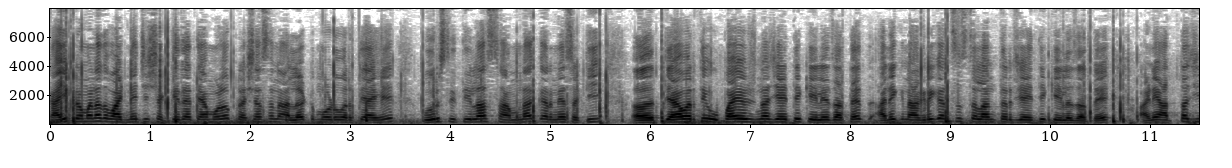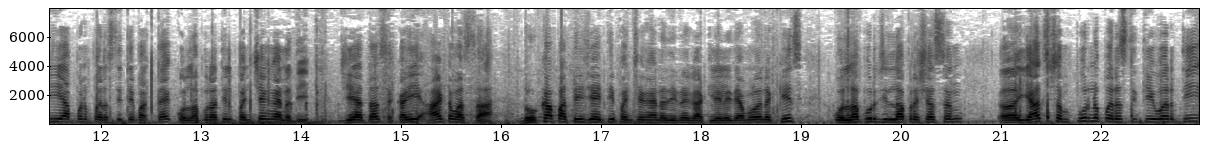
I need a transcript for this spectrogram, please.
काही प्रमाणात वाढण्याची शक्यता आहे. त्यामुळं प्रशासन अलर्ट मोडवरती आहे. पूरस्थितीला सामना करण्यासाठी त्यावरती उपाययोजना जे आहे ते केले जात आहेत. अनेक नागरिकांचं स्थलांतर जे आहे ते केलं जात आहे. आणि आत्ताची ही आपण परिस्थिती बघताय कोल्हापुरातील पंचगंगा नदी जी आता सकाळी आठ वाजता धोका पातळी जी आहे ती पंचगंगा नदीनं गाठलेली आहे. त्यामुळे नक्कीच कोल्हापूर जिल्हा प्रशासन याच संपूर्ण परिस्थितीवरती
